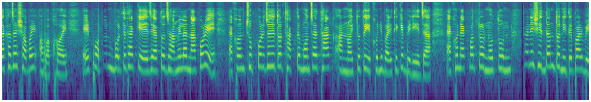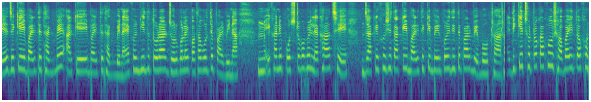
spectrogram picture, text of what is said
দেখা যায় সবাই অবাক হয়। এরপর নতুন বলতে থাকে যে, এত ঝামেলা না করে এখন চুপ করে যদি তোর থাকতে মন চায় থাক, আর নয়তো তুই এখনই বাড়ি থেকে বেরিয়ে যা। এখন একমাত্র নতুন ঠানি সিদ্ধান্ত নিতে পারবে যে, কে এই বাড়িতে থাকবে আর কে এই বাড়িতে থাকবে না। এখন কিন্তু তোরা আর জোর গলায় কথা বলতে পারবি না। এখানে পোস্টভাবে লেখা আছে, যাকে খুশি তাকেই বাড়ি থেকে বের করে দিতে পারবে, বৌঠান। এদিকে ছোট কাকু সবাই তখন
